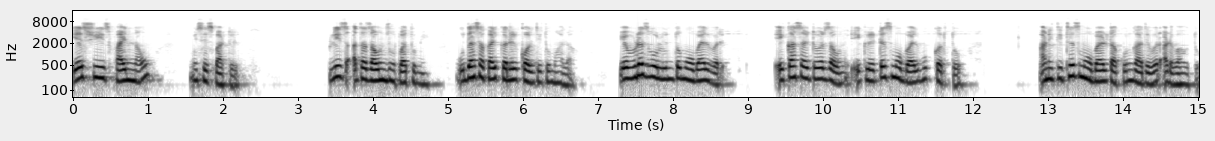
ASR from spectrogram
yes she is fine now Mrs Patil please आता जाऊन झोपा तुम्ही. उद्या सकाळी करेल कॉल ती तुम्हाला. एवढंच बोलून तो मोबाईलवर एका साईटवर जाऊन एक लेटेस्ट मोबाईल बुक करतो आणि तिथेच मोबाईल टाकून गादीवर आडवा होतो.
